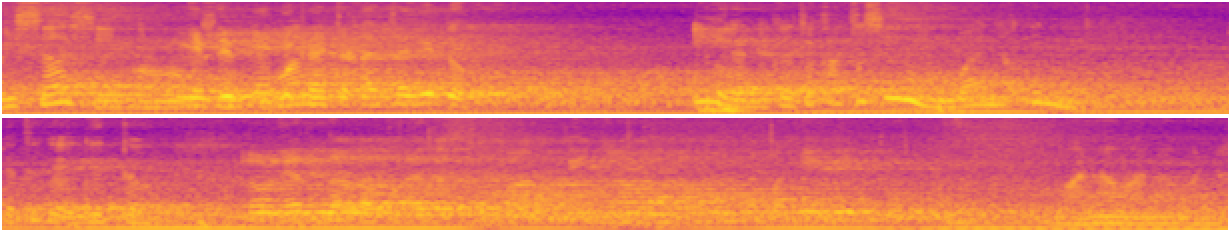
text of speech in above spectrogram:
bisa sih kalau Ngintipnya di kaca-kaca gitu. iya di kaca-kaca sini yang banyak ini. Itu kayak gitu. Lu lihat dalam atas tuh matinya pakai gitu. mana mana mana?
